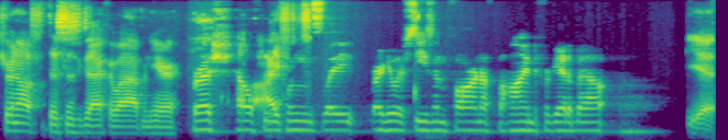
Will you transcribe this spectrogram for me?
Sure enough, this is exactly what happened here. Fresh, healthy, I- clean slate, regular season far enough behind to forget about. Yeah,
